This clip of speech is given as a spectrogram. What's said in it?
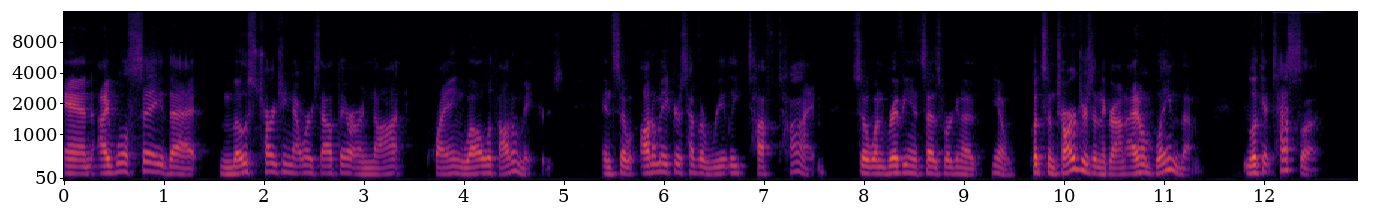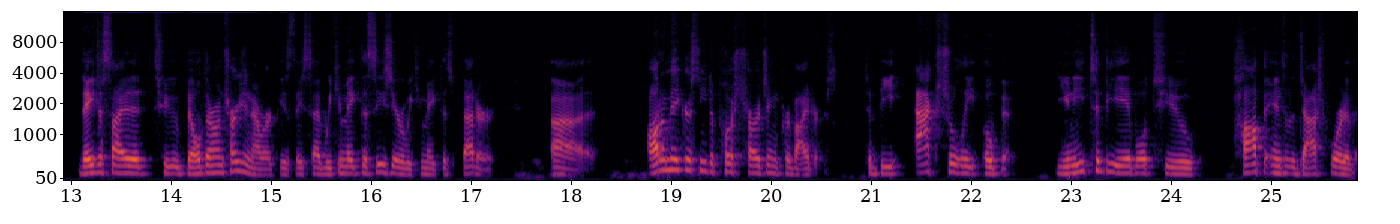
And I will say that most charging networks out there are not playing well with automakers. And so automakers have a really tough time. So when Rivian says we're going to, you know, put some chargers in the ground, I don't blame them. look at Tesla. They decided to build their own charging network because they said we can make this easier, we can make this better. Uh, automakers need to push charging providers to be actually open. You need to be able to hop into the dashboard of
